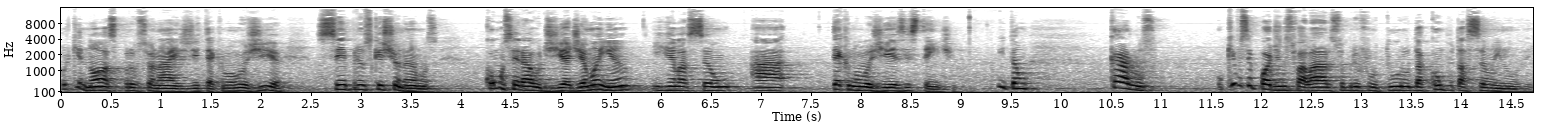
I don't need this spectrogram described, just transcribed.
porque nós, profissionais de tecnologia, sempre nos questionamos como será o dia de amanhã em relação à tecnologia existente. Então, Carlos, o que você pode nos falar sobre o futuro da computação em nuvem?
